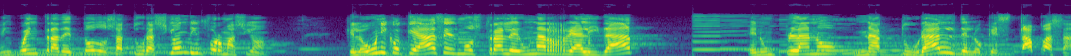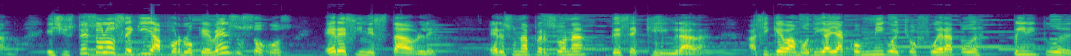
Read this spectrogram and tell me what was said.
encuentra de todo, saturación de información que lo único que hace es mostrarle una realidad en un plano natural de lo que está pasando. Y si usted solo se guía por lo que ve en sus ojos, eres inestable, eres una persona desequilibrada. Así que vamos, diga ya conmigo, echo fuera todo espíritu de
